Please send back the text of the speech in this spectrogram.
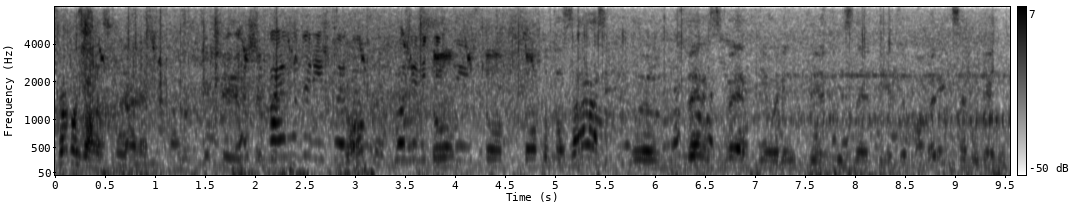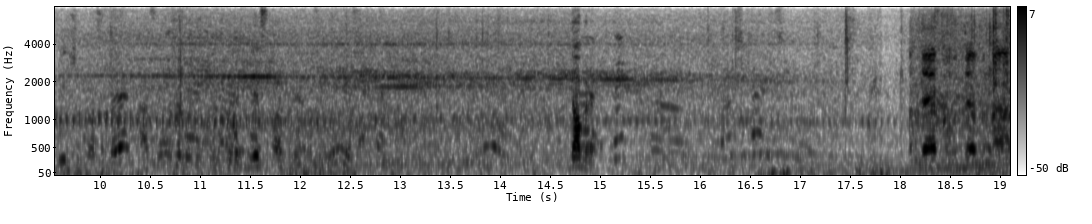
Що ми зараз шукаємо? Шукаємо доріжку, може відійти. Стоп, стоп. Тобто зараз е, верх зверхній орієнтир і знайти до це буде більш просте, а це вже буде складне, розумієш? Добре. Де буде в нас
